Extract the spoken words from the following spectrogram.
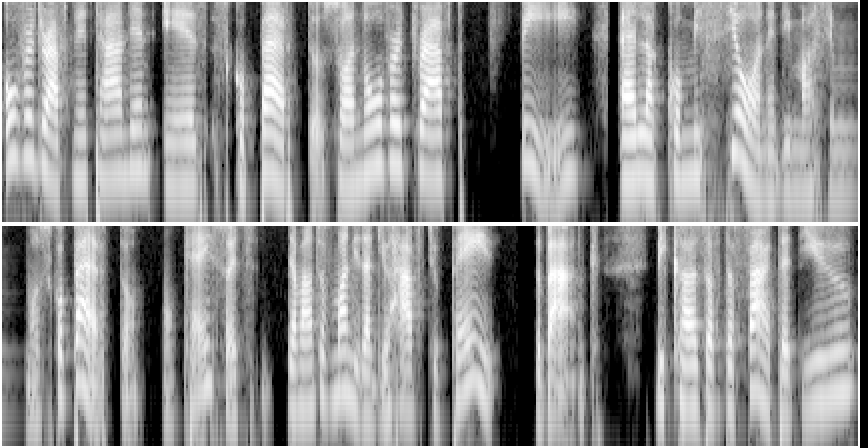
overdraft in Italian is scoperto. So an overdraft fee è la commissione di massimo scoperto. Okay, so it's the amount of money that you have to pay the bank because of the fact that you,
